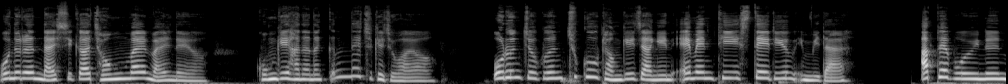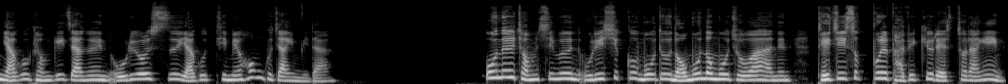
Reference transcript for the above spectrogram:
오늘은 날씨가 정말 맑네요. 공기 하나는 끝내주게 좋아요. 오른쪽은 축구 경기장인 MNT 스테디움입니다. 앞에 보이는 야구 경기장은 오리올스 야구팀의 홈구장입니다. 오늘 점심은 우리 식구 모두 너무너무 좋아하는 돼지 숯불 바비큐 레스토랑인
